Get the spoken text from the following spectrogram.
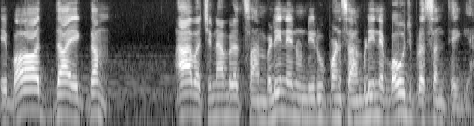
એ બધા એકદમ આ વચનામૃત સાંભળીને એનું નિરૂપણ સાંભળીને બહુ જ પ્રસન્ન થઈ ગયા.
